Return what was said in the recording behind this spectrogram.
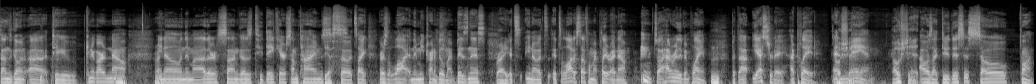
son's going uh to kindergarten now. Mm-hmm. Right. You know, and then my other son goes to daycare sometimes. Yes. So it's like there's a lot and then me trying to build my business. Right. It's you know, it's it's a lot of stuff on my plate right now. so I haven't really been playing. But that yesterday I played. And Mm-hmm. Oh, shit. man, Oh, shit. I was like, dude, this is so fun.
